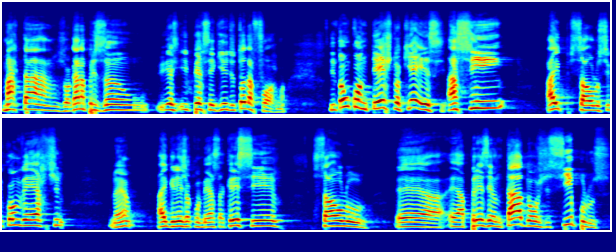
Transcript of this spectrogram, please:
matar, jogar na prisão e, e perseguia de toda forma. Então o contexto aqui é esse. Assim, aí Saulo se converte, né? a igreja começa a crescer, Saulo é, é apresentado aos discípulos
